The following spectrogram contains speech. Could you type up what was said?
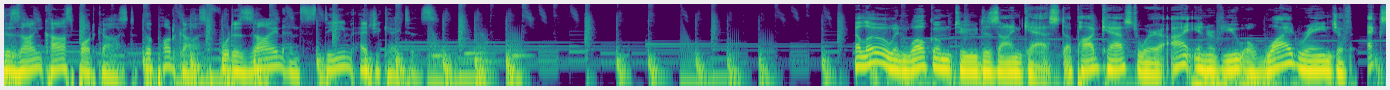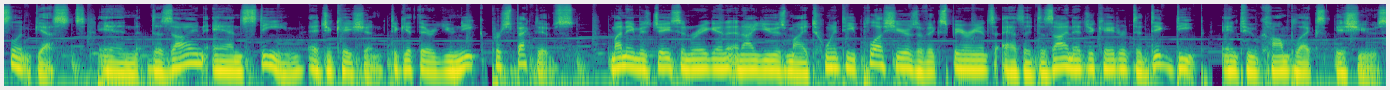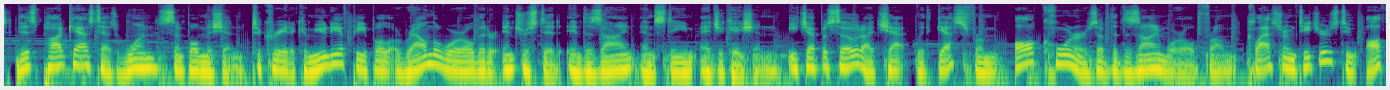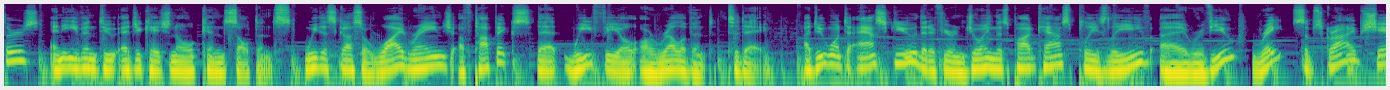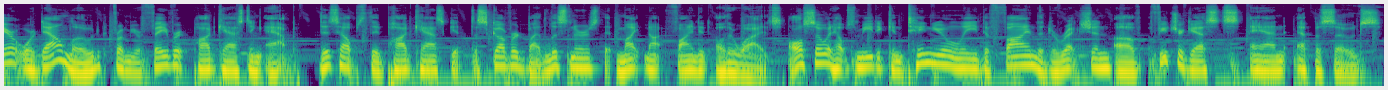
Designcast Podcast, the podcast for design and STEAM educators. Hello, and welcome to Designcast, a podcast where I interview a wide range of excellent guests in design and STEAM education to get their unique perspectives. My name is Jason Reagan, and I use my 20 plus years of experience as a design educator to dig deep into complex issues. This podcast has one simple mission to create a community of people around the world that are interested in design and STEAM education. Each episode, I chat with guests from all corners of the design world, from classroom teachers to authors and even to educational consultants. We discuss a wide range of topics that we feel are relevant today. I do want to ask you that if you're enjoying this podcast, please leave a review, rate, subscribe, share, or download from your favorite podcasting app. This helps the podcast get discovered by listeners that might not find it otherwise. Also, it helps me to continually define the direction of future guests and episodes.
